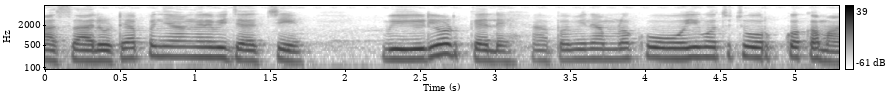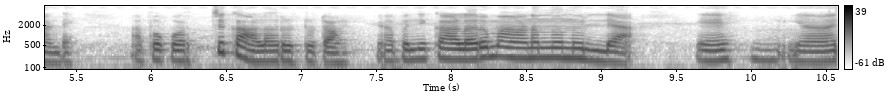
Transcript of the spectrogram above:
മസാല കൂട്ടി അപ്പോൾ ഞാൻ അങ്ങനെ വിചാരിച്ചേ വീഡിയോ എടുക്കല്ലേ? അപ്പോൾ പിന്നെ നമ്മളെ കോഴി കുറച്ച് ചൊറുക്കൊക്കെ വേണ്ടേ അപ്പോൾ കുറച്ച് കളർ ഇട്ടുട്ടോ. അപ്പം ഇനി കളർ വേണമെന്നൊന്നുമില്ല ഏ ഞാൻ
